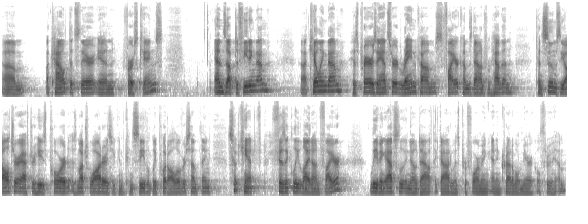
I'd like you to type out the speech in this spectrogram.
um, account that's there in 1 Kings, ends up defeating them, uh, killing them. His prayer is answered. Rain comes, fire comes down from heaven, consumes the altar after he's poured as much water as you can conceivably put all over something so it can't physically light on fire, leaving absolutely no doubt that God was performing an incredible miracle through him.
